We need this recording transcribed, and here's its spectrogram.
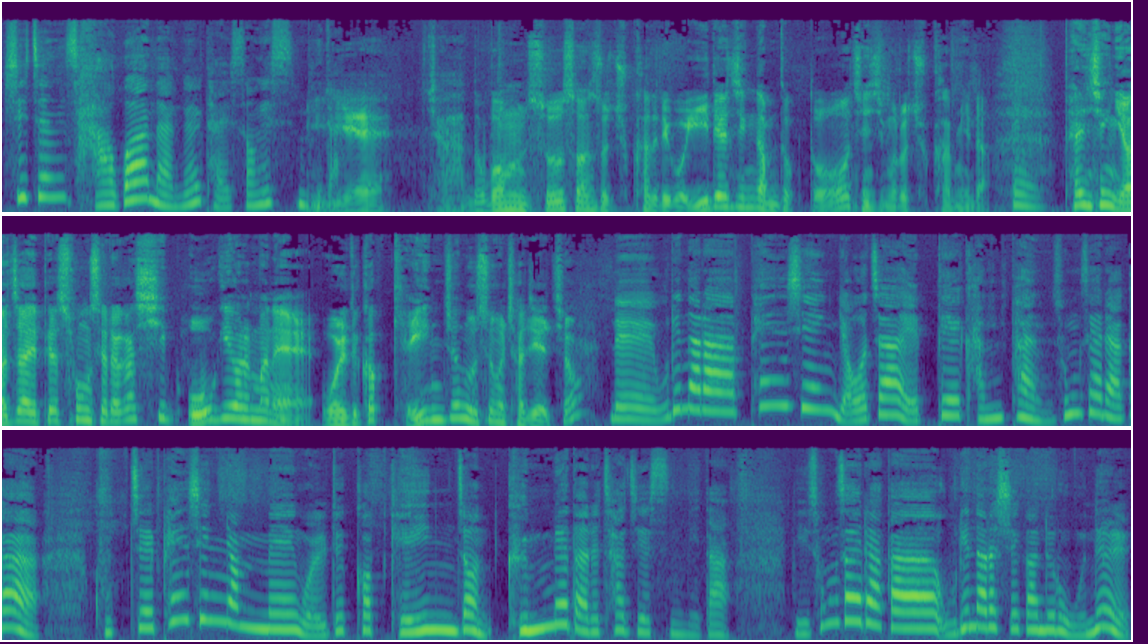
시즌 4관왕을 달성했습니다. 예. 자, 노범수 선수 축하드리고 이대진 감독도 진심으로 축하합니다. 네. 펜싱 여자협회 송세라가 15개월 만에 월드컵 개인전 우승을 차지했죠? 네, 우리나라 펜싱 여자협회 간판 송세라가 국제 펜싱 연맹 월드컵 개인전 금메달을 차지했습니다. 이 송세라가 우리나라 시간으로 오늘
